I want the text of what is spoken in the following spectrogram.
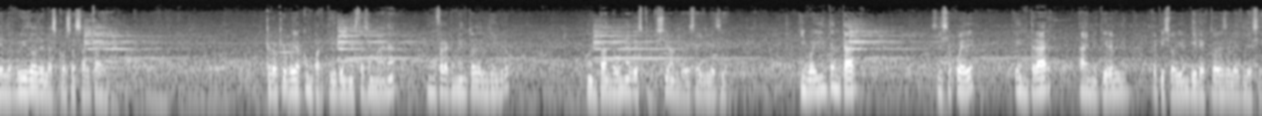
El ruido de las cosas al caer. Creo que voy a compartir en esta semana un fragmento del libro contando una descripción de esa iglesia. Y voy a intentar, si se puede, entrar a emitir el episodio en directo desde la iglesia.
